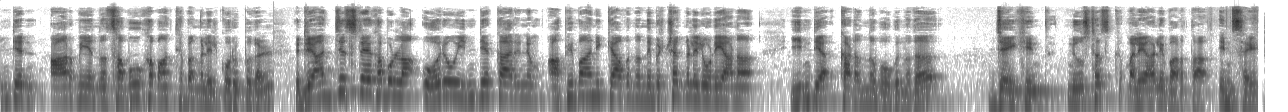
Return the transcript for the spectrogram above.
ഇന്ത്യൻ ആർമി എന്ന് സമൂഹ മാധ്യമങ്ങളിൽ കുറിപ്പുകൾ. രാജ്യസ്നേഹമുള്ള ഓരോ ഇന്ത്യക്കാരനും അഭിമാനിക്കാവുന്ന നിമിഷങ്ങളിലൂടെയാണ് ഇന്ത്യ കടന്നുപോകുന്നത്. ജയ് ഹിന്ദ് ന്യൂസ് ഡെസ്ക് മലയാളി വാർത്ത ഇൻസൈഡ്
